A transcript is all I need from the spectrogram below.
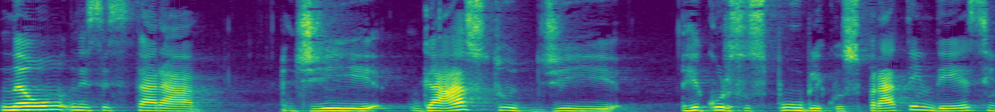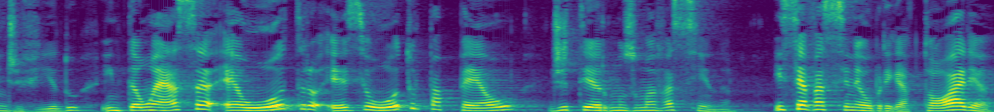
não necessitará de gasto de recursos públicos para atender esse indivíduo. Então essa é outro, esse é outro papel de termos uma vacina. E se a vacina é obrigatória,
